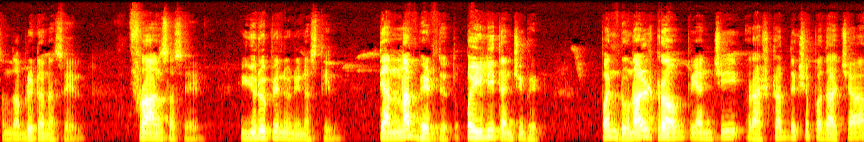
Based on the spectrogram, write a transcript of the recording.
समजा ब्रिटन असेल फ्रान्स असेल युरोपियन युनियन असतील त्यांना भेट देतो. पहिली त्यांची भेट. पण डोनाल्ड ट्रम्प यांची राष्ट्राध्यक्षपदाच्या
